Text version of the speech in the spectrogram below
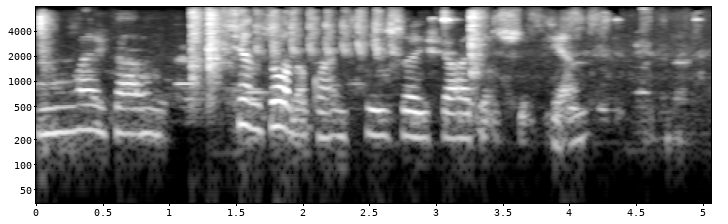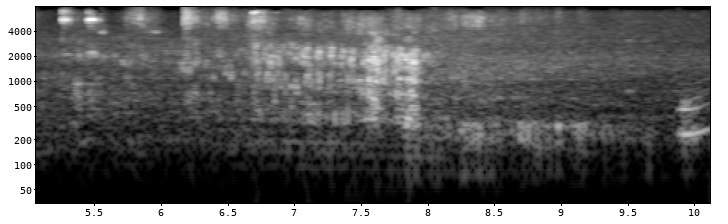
因为在现做的关系，所以需要一点时间。嗯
